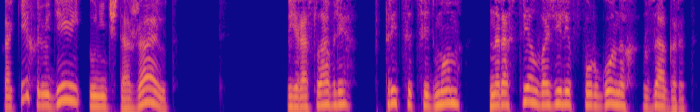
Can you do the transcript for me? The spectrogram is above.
каких людей уничтожают?» В Ярославле в 37-м на расстрел возили в фургонах за город.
